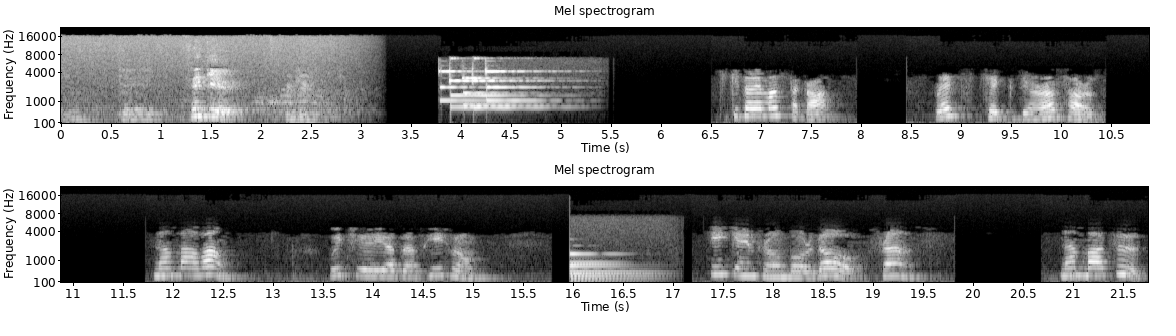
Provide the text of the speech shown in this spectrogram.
yeah. Okay. Thank you. thank you 聞き取れましたか ?Let's check the answers. Number 1 Which area does he from? He came from Bordeaux, France. Number 2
